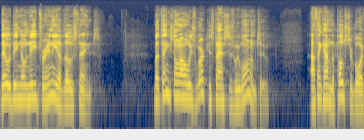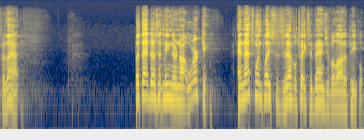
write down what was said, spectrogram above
There would be no need for any of those things. But things don't always work as fast as we want them to. I think I'm the poster boy for that. But that doesn't mean they're not working. And that's one place that the devil takes advantage of a lot of people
